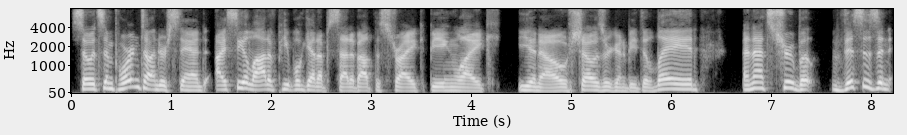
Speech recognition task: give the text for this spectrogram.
So it's important to understand. I see a lot of people get upset about the strike, being like, you know, shows are going to be delayed, and that's true. But this is an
